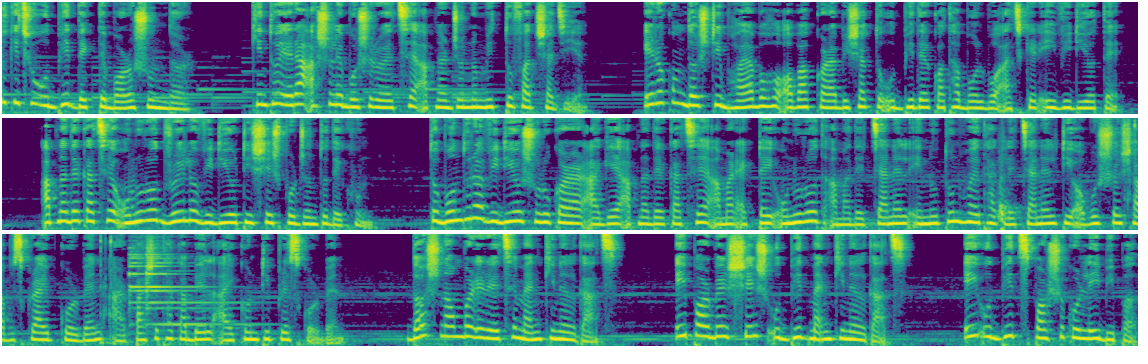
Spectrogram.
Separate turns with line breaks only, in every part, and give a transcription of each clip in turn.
কিছু কিছু উদ্ভিদ দেখতে বড় সুন্দর। কিন্তু এরা আসলে বসে রয়েছে আপনার জন্য মৃত্যুফাত সাজিয়ে। এরকম দশটি ভয়াবহ অবাক করা বিষাক্ত উদ্ভিদের কথা বলব আজকের এই ভিডিওতে। আপনাদের কাছে অনুরোধ রইল ভিডিওটি শেষ পর্যন্ত দেখুন। তো বন্ধুরা, ভিডিও শুরু করার আগে আপনাদের কাছে আমার একটাই অনুরোধ, আমাদের চ্যানেল এ নতুন হয়ে থাকলে চ্যানেলটি অবশ্যই সাবস্ক্রাইব করবেন আর পাশে থাকা বেল আইকনটি প্রেস করবেন। দশ নম্বরে রয়েছে ম্যানকিনেল গাছ। এই পর্বের শেষ উদ্ভিদ ম্যানকিনেল গাছ। এই উদ্ভিদ স্পর্শ করলেই বিপদ।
